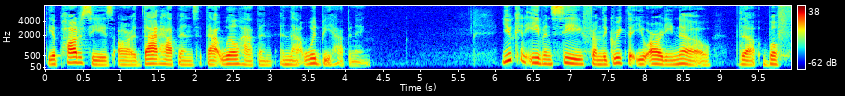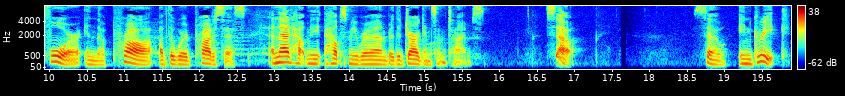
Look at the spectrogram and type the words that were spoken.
the apodoses are that happens, that will happen, and that would be happening. You can even see from the Greek that you already know the before in the pra of the word protasis, and that help me, helps me remember the jargon sometimes. So, so in Greek,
